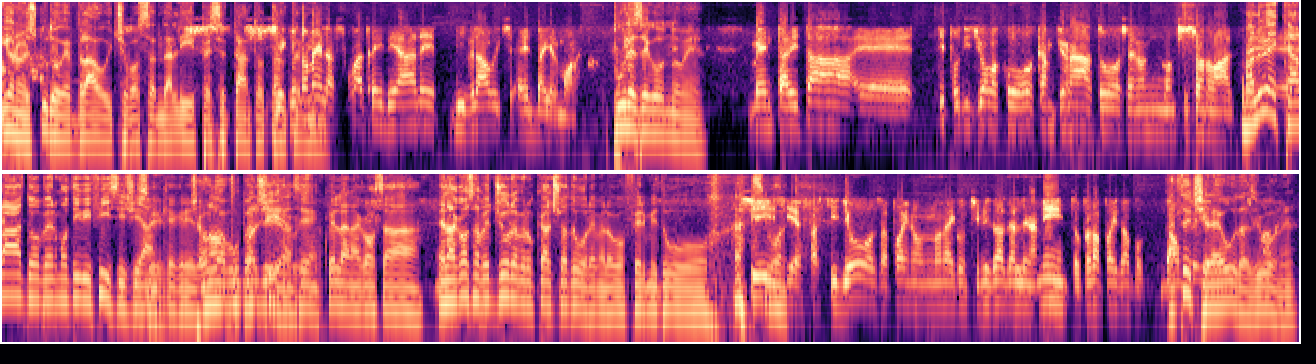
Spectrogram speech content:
Io non escludo che Vlaovic possa andare lì per 70-80 Secondo me la squadra ideale di Vlaovic è il Bayern Monaco. Pure secondo me mentalità, eh, tipo di gioco, campionato, cioè non, non ci sono altri. Ma lui è calato per motivi fisici Sì, anche, c'è credo. avuto No? la pubalgia, sì, quella è una cosa. È la cosa peggiore per un calciatore, me lo confermi tu. Sì, Simone. sì, è fastidiosa, poi non, non hai continuità di allenamento, però poi dopo... da A un te ce l'hai avuta Simone?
